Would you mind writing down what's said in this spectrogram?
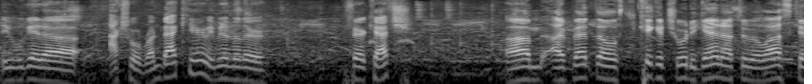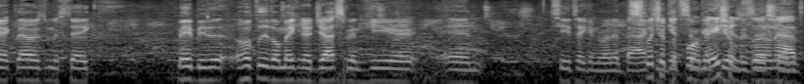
Maybe we'll get a actual run back here, maybe another fair catch. Um, I bet they'll kick it short again after the last kick. That was a mistake. Maybe, the, hopefully, they'll make an adjustment here and see if they can run it back. Switch up the formations so they don't have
